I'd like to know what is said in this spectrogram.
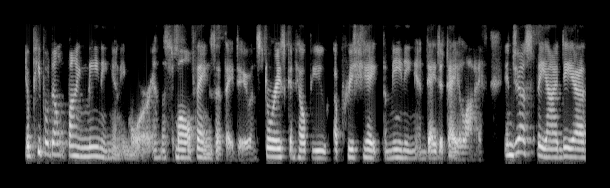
you know, people don't find meaning anymore in the small things that they do. And stories can help you appreciate the meaning in day to day life. And just the idea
